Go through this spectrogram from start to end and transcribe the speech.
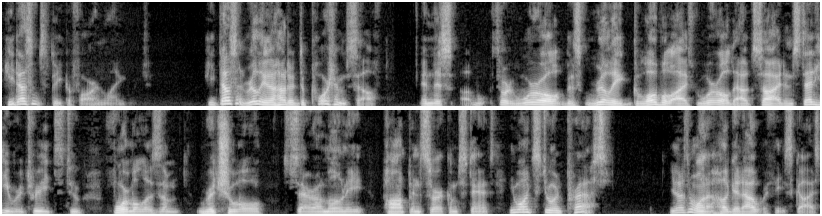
He doesn't speak a foreign language. He doesn't really know how to deport himself in this uh, sort of world, this really globalized world outside. Instead, he retreats to formalism, ritual, ceremony, pomp and circumstance. He wants to impress. He doesn't want to hug it out with these guys.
